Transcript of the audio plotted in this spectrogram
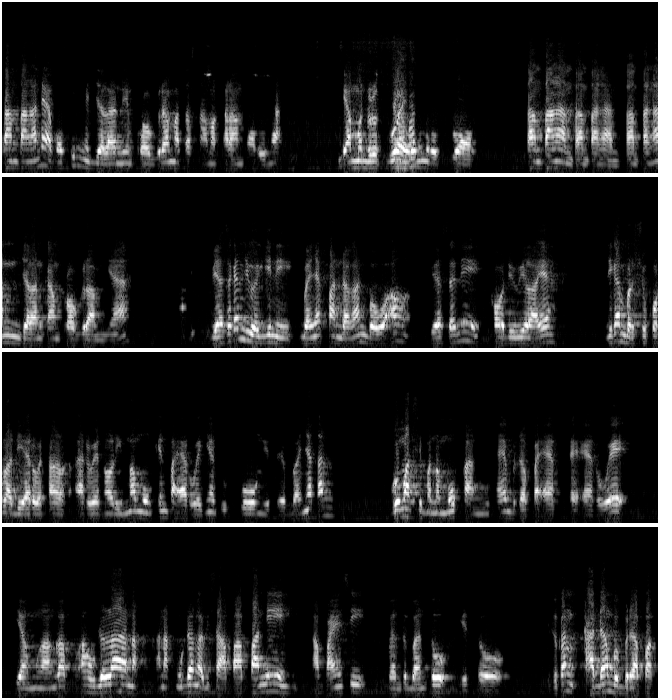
tantangannya apa sih ngejalanin program atas nama Karang Taruna? Yang menurut gue ya, menurut gue tantangan, tantangan, tantangan menjalankan programnya. Biasa kan juga gini, banyak pandangan bahwa ah biasa nih kalau di wilayah ini kan bersyukur lah di RW RW 05 mungkin Pak RW-nya dukung gitu ya. Banyak kan gue masih menemukan misalnya beberapa RT RW yang menganggap ah udahlah anak anak muda nggak bisa apa-apa nih, apain sih bantu-bantu gitu. Itu kan kadang beberapa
